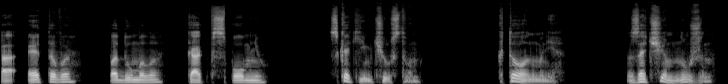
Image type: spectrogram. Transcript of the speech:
А этого, — подумала, — как вспомню, с каким чувством? Кто он мне? Зачем нужен?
